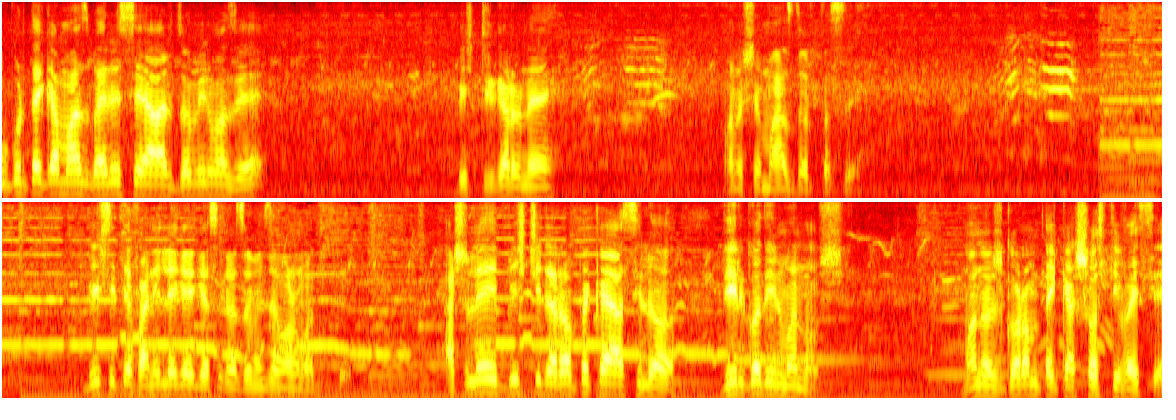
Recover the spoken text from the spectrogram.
পুকুর থেকে মাছ বাইরেছে আর জমির মাঝে বৃষ্টির কারণে মানুষে মাছ ধরতেছে। বৃষ্টিতে পানি লেগে গেছে জমি জমার মধ্যে। আসলে এই বৃষ্টিটার অপেক্ষায় আছিল দীর্ঘদিন মানুষ। মানুষ গরম থেকে স্বস্তি পাইছে।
